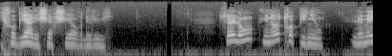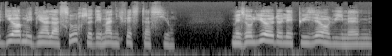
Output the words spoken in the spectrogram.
Il faut bien les chercher hors de lui. Selon une autre opinion, le médium est bien la source des manifestations. Mais au lieu de l'épuiser en lui-même,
